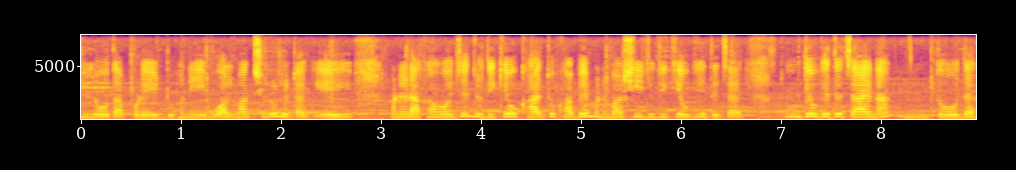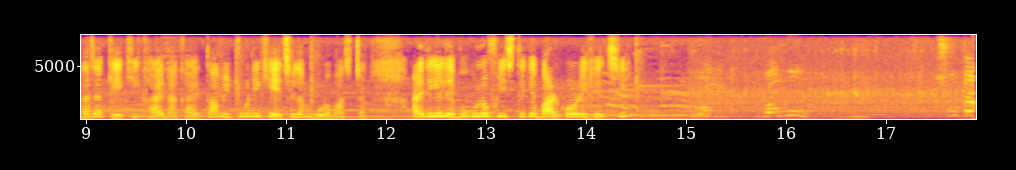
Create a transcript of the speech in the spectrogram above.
ছিল, তারপরে একটুখানি বল মাছ ছিল, সেটা এই মানে রাখা হয়েছে। যদি কেউ খায় তো খাবে মানে বাসি যদি কেউ খেতে চায়। কেউ খেতে চায় না তো দেখা যাক কে কী খায়, না খায়। তো আমি একটুখানি খেয়েছিলাম গুঁড়ো মাছটা। আর এদিকে লেবুগুলো ফ্রিজ থেকে বার করে রেখেছি বঙ্গু ছুটা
